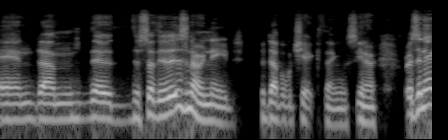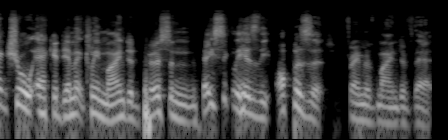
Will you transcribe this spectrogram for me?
and um, the, the so there is no need to double check things, you know. Whereas an actual academically minded person basically has the opposite frame of mind of that.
